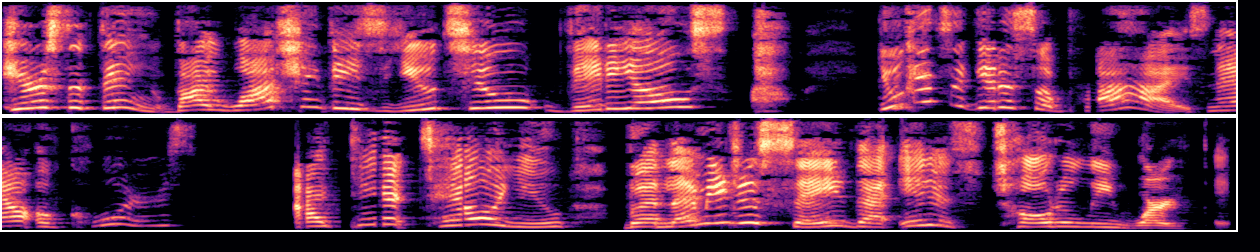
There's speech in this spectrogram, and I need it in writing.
Here's the thing by watching these YouTube videos, ah, you get to get a surprise. Now, of course, I can't tell you, but let me just say that it is totally worth it.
